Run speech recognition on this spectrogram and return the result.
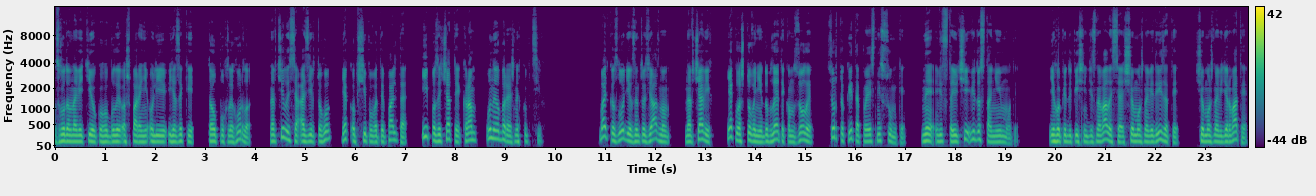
Згодом навіть ті, у кого були ошпарені олією язики та опухле горло, навчилися азів того, як общіпувати пальта і позичати крам у необережних купців. Батько злодіїв з ентузіазмом навчав їх, як влаштовані дублетиком золи, сюртуки та поясні сумки, не відстаючи від останньої моди. Його підопічні дізнавалися, що можна відрізати, що можна відірвати,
